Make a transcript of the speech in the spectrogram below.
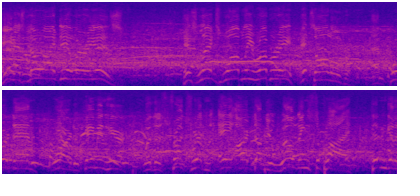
He has no idea where he is. His legs wobbly, rubbery. It's all over. And poor Dan Ward, who came in here with his trucks written ARW Welding Supply, didn't get a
